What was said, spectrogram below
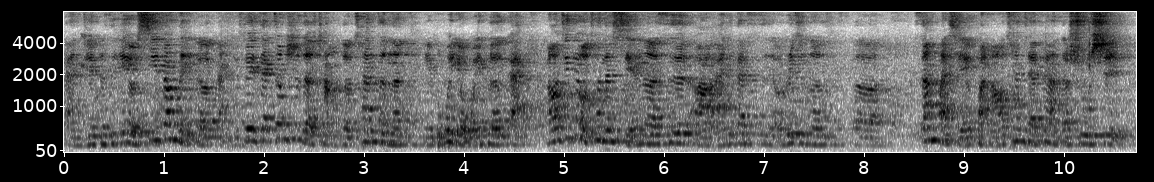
感觉可是也有西装的一个感觉所以在正式的场合穿着呢也不会有违和感。然后今天我穿的鞋呢是啊阿迪达斯 original 的三款鞋款然后穿起来非常的舒适。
